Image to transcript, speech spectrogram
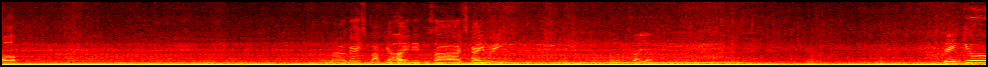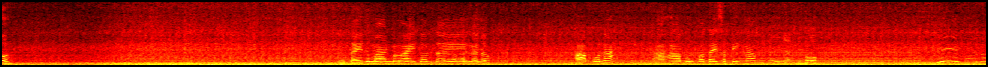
Oh, Ayan, Mga guys, paakyat tayo dito sa Skyway. ano Bisaya? Thank you. Doon tayo dumaan mga idol dahil ano, hapon na. Nakahabol pa tayo sa pickup. Ayun nga, si Bo. Eh, ano?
